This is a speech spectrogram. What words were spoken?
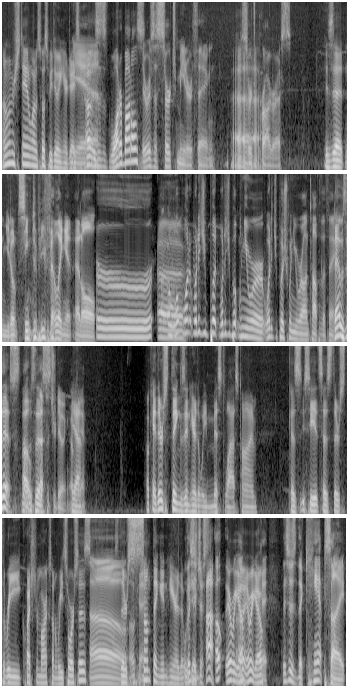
I don't understand what I'm supposed to be doing here, Jason. Oh, Yeah. is this water bottles? There is a search meter thing. Uh, search progress. Is it? And you don't seem to be filling it at all. Er, uh, oh, what, what, what did you put? What did you put when you were? What did you push when you were on top of the thing? That was this. That oh, was this. that's what you're doing. Okay. Yeah. Okay, there's things in here that we missed last time. Because you see, it says there's three question marks on resources. Oh, So there's okay. something in here that Well, we this is just. Ah, oh, there we go. Oh, here we go. Okay. This is the campsite.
